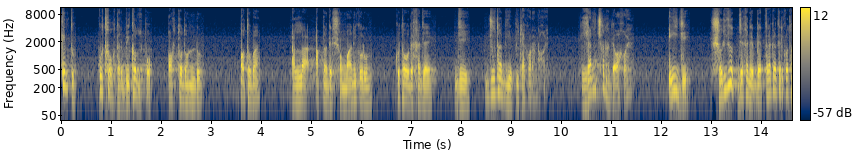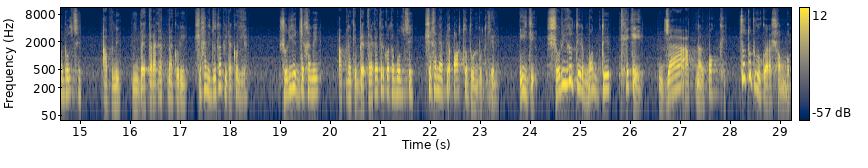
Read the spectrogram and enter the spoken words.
কিন্তু কোথাও তার বিকল্প, অর্থদণ্ড, অথবা আল্লাহ আপনাদের সম্মানই করুন, কোথাও দেখা যায় যে জুতা দিয়ে পিটা করানো হয়, লাঞ্ছনা দেওয়া হয়। এই যে শরীয়ত যেখানে বেত্রাঘাতের কথা বলছে, আপনি বেত্রাঘাত না করে সেখানে জুতা পিটা করলেন। শরীয়ত যেখানে আপনাকে বেত্রাঘাতের কথা বলছে, সেখানে আপনি অর্থদণ্ড দিলেন। এই যে শরীয়তের মধ্যে থেকে যা আপনার পক্ষে যতটুকু করা সম্ভব,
